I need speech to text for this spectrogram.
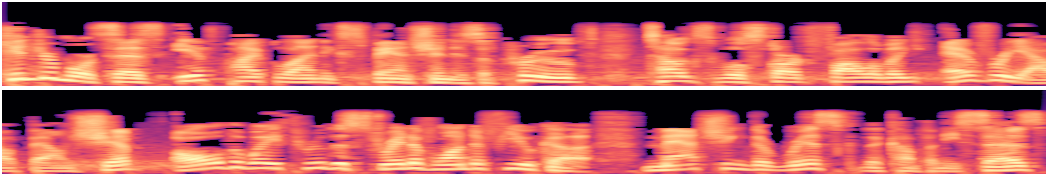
Kinder Morgan says if pipeline expansion is approved, tugs will start following every outbound ship all the way through the Strait of Juan de Fuca, matching the risk, the company says,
